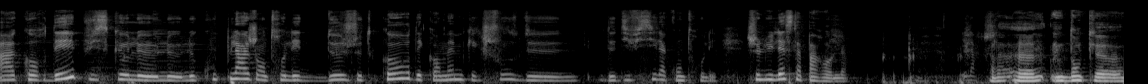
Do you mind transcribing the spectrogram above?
accorder puisque le, le, couplage entre les deux jeux de cordes est quand même quelque chose de, de difficile à contrôler. Je lui laisse la parole. Euh, donc, euh,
